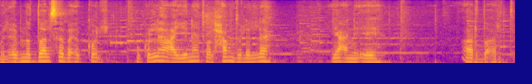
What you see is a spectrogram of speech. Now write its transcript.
والابن الضال سبق الكل وكلها عينات والحمد لله يعني إيه؟ أرض أرض.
